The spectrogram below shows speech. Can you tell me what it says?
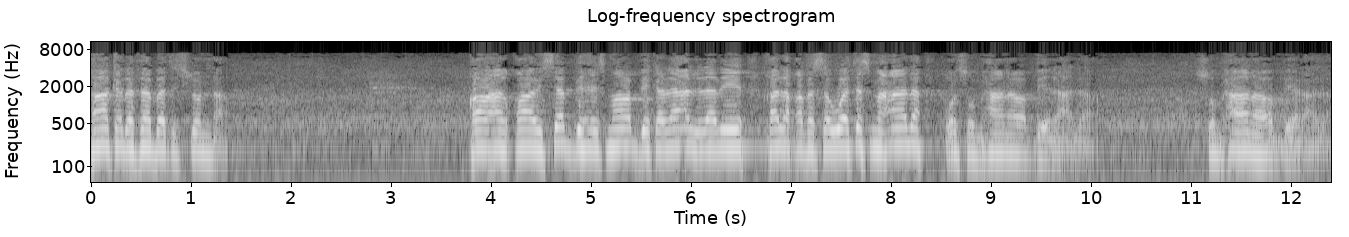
هكذا ثبت السنة. قرأ القارئ سبح اسم ربك الأعلى الذي خلق فسوى تسمع هذا قل سبحان ربي الأعلى. سبحان ربي الأعلى.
